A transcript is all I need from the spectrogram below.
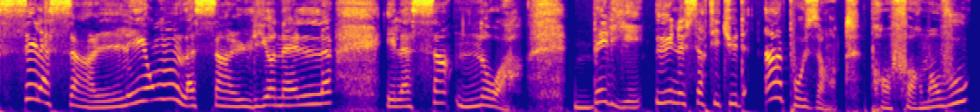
c'est la Saint Léon, la Saint Lionel et la Saint Noah. Bélier, une certitude imposante prend forme en vous.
